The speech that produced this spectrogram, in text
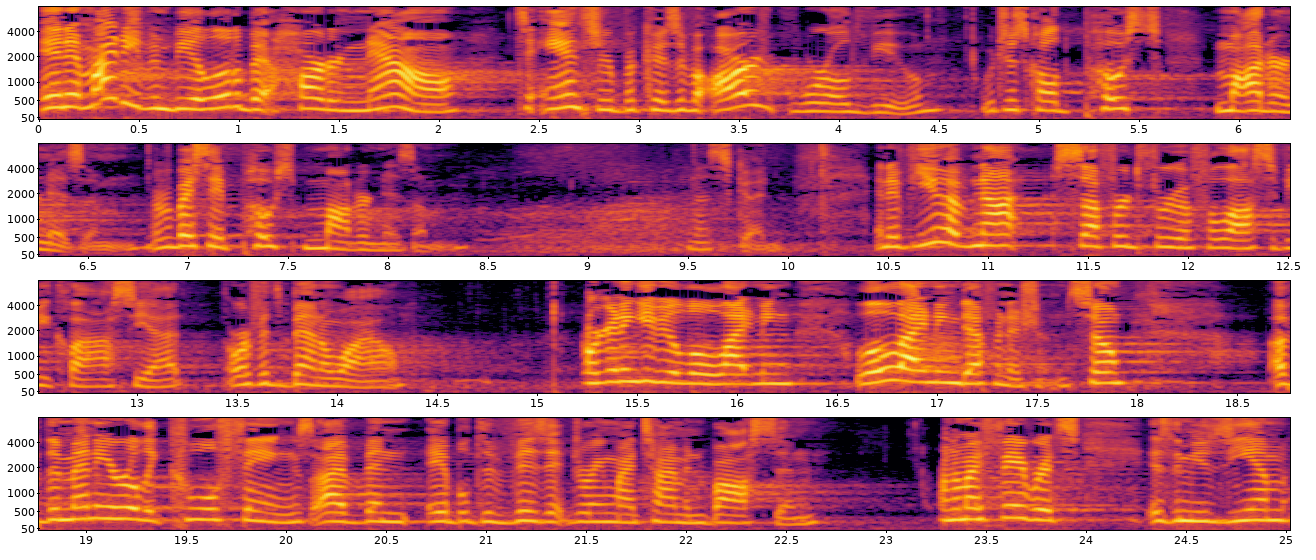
And it might even be a little bit harder now to answer because of our worldview, which is called postmodernism. Everybody say postmodernism. That's good. And if you have not suffered through a philosophy class yet, or if it's been a while, we're going to give you a little lightning, a little lightning definition. So, of the many really cool things I've been able to visit during my time in Boston, one of my favorites is the Museum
